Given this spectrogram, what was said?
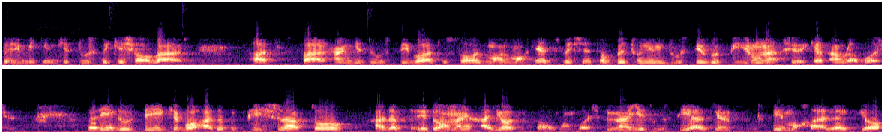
داریم میگیم که دوست کشاورز پس فرهنگ دوستی باید تو سازمان ما حس بشه تا بتونیم این دوستی رو به بیرون از شرکت هم رواج بدیم ولی این دوستی که با هدف پیشرفت و هدف ادامه حیات سازمان باشه نه یه دوستی از جنس دوستی مخالف یا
